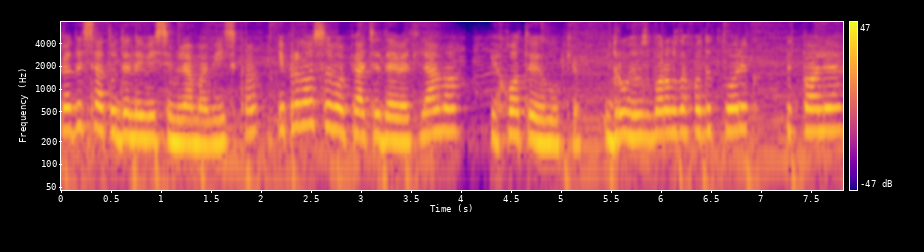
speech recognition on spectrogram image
в 51,8 ляма війська і приносимо 5,9 ляма піхоти і луків. Другим збором заходить Лорік, підпалює.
